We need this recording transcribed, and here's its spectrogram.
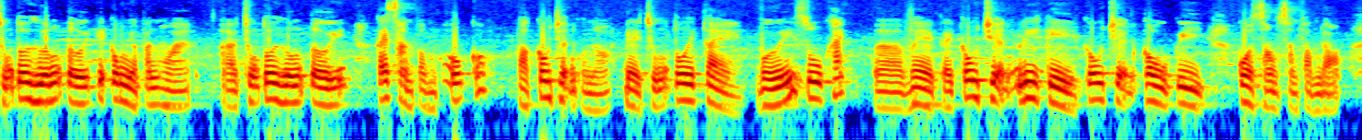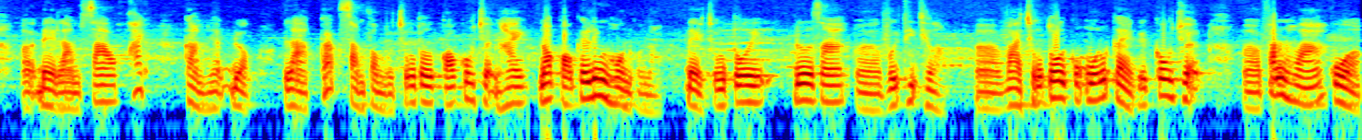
Chúng tôi hướng tới cái công nghiệp văn hóa, à, chúng tôi hướng tới cái sản phẩm ô cốp và câu chuyện của nó để chúng tôi kể với du khách à, về cái câu chuyện ly kỳ, câu chuyện cầu kỳ của dòng sản phẩm đó. À, để làm sao khách cảm nhận được là các sản phẩm của chúng tôi có câu chuyện hay nó có cái linh hồn của nó để chúng tôi đưa ra à, với thị trường. À, và chúng tôi cũng muốn kể cái câu chuyện à, văn hóa của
